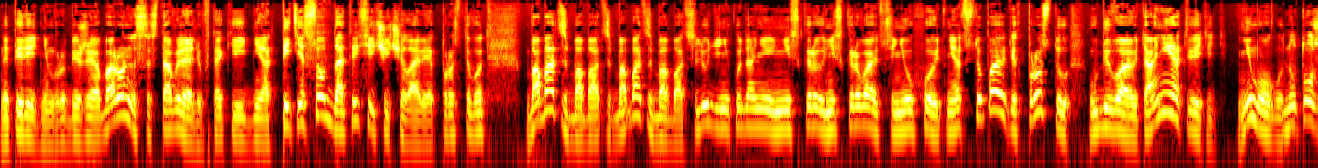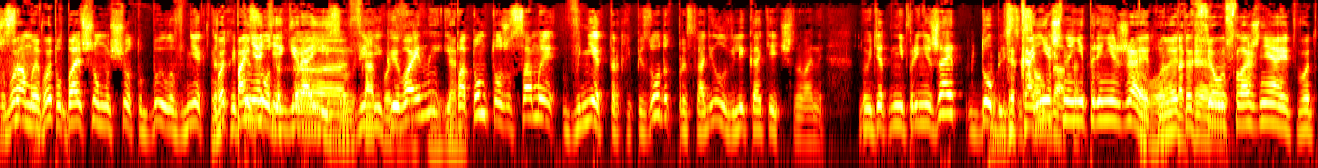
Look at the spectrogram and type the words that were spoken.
на переднем рубеже обороны составляли в такие дни от 500 до 1000 человек. Просто вот бабац, бабац, бабац, бабац. Люди никуда не, не, скры... не скрываются, не уходят, не отступают, их просто убивают, а они ответить не могут. Но то же вот, самое, вот... по большому счету, было в некоторых вот эпизодах героизм, э, Великой вот, войны, да. и потом то же самое в некоторых эпизодах происходило в Великой Отечественной войны. Но ведь это не принижает доблести Да, конечно, солдата. не принижает, вот но это все усложняет вот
